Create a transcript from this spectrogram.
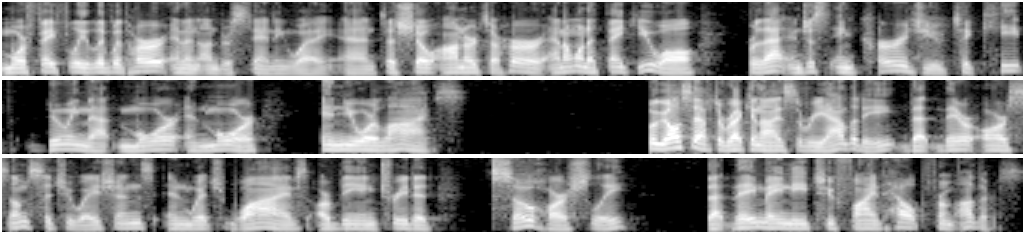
more faithfully live with her in an understanding way and to show honor to her. And I want to thank you all for that and just encourage you to keep doing that more and more in your lives. But we also have to recognize the reality that there are some situations in which wives are being treated so harshly that they may need to find help from others.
